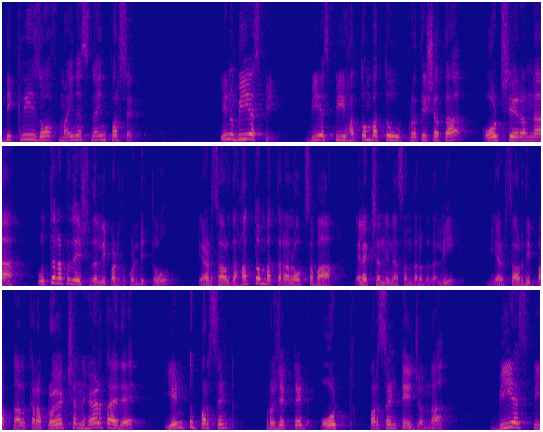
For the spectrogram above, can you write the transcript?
decrease of minus nine percent ಇನ್ನು B S P B S P ಹತ್ತೊಂಬತ್ತು ಪ್ರತಿಶತ ಓಟ್ ಶೇರನ್ನು ಉತ್ತರ ಪ್ರದೇಶದಲ್ಲಿ ಪಡೆದುಕೊಂಡಿತ್ತು. ಎರಡು ಸಾವಿರದ ಹತ್ತೊಂಬತ್ತರ ಲೋಕಸಭಾ ಎಲೆಕ್ಷನ್ನಿನ ಸಂದರ್ಭದಲ್ಲಿ ಎರಡು ಸಾವಿರದ ಇಪ್ಪತ್ನಾಲ್ಕರ ಪ್ರೊಜೆಕ್ಷನ್ ಹೇಳ್ತಾ ಇದೆ. ಎಂಟು ಪರ್ಸೆಂಟ್ ಪ್ರೊಜೆಕ್ಟೆಡ್ ಓಟ್ ಪರ್ಸೆಂಟೇಜನ್ನು ಬಿ ಎಸ್ ಪಿ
